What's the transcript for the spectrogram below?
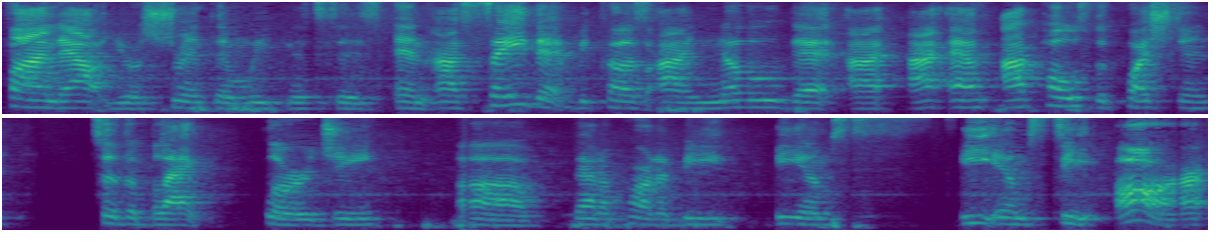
find out your strengths and weaknesses. And i say that because i know that i i, I posed the question to the black clergy uh, that are part of B, BMC, BMCR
